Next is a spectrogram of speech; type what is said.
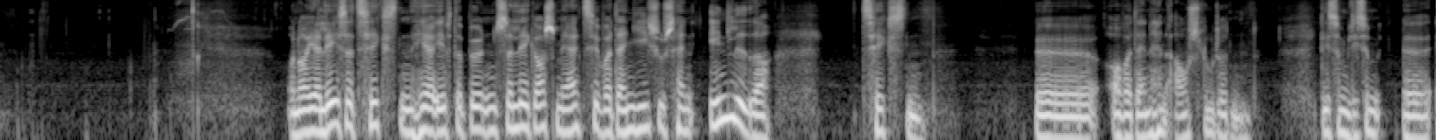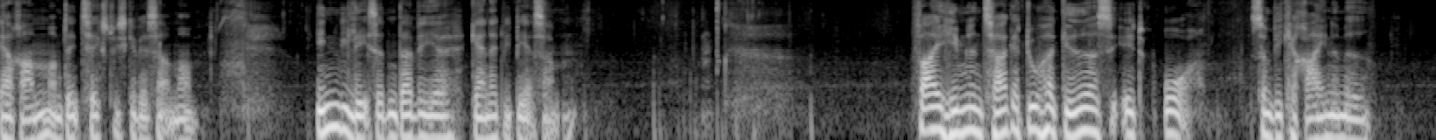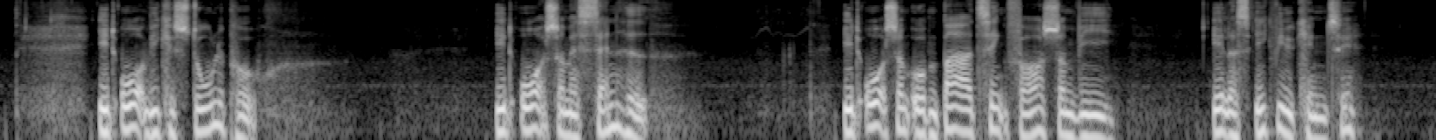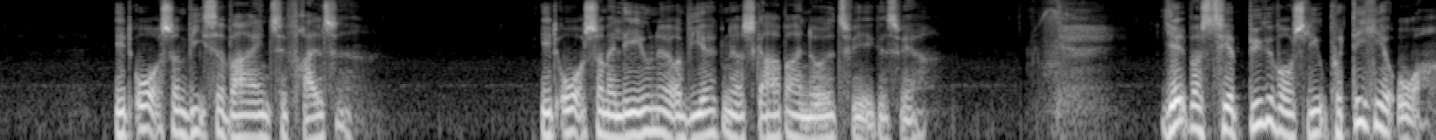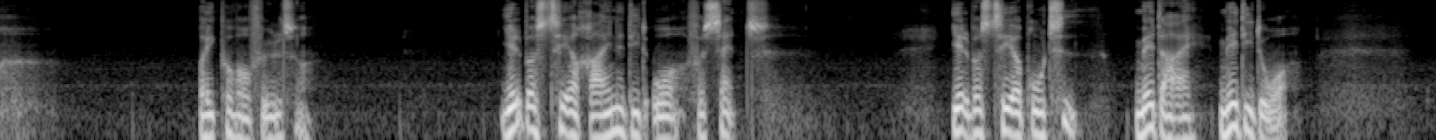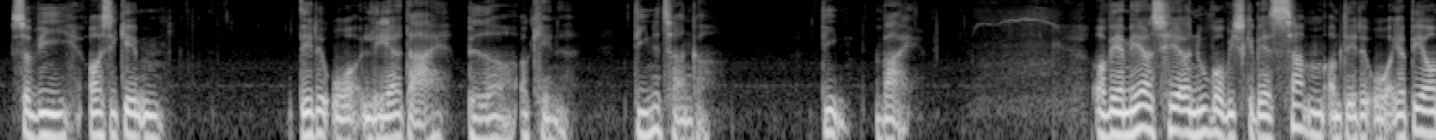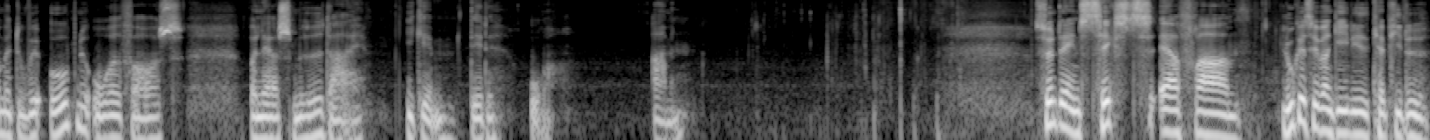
Og når jeg læser teksten her efter bønden, så lægger jeg også mærke til, hvordan Jesus han indleder teksten, øh, og hvordan han afslutter den. Det, som ligesom øh, er rammen om den tekst, vi skal være sammen om. Inden vi læser den, der vil jeg gerne, at vi beder sammen. Far i himlen, tak, at du har givet os et ord, som vi kan regne med. Et ord, vi kan stole på. Et ord, som er sandhed. Et ord, som åbenbarer ting for os, som vi ellers ikke ville kende til. Et ord, som viser vejen til frelse. Et ord, som er levende og virkende og skarpere end noget tvækket svær. Hjælp os til at bygge vores liv på det her ord, og ikke på vores følelser. Hjælp os til at regne dit ord for sandt. Hjælp os til at bruge tid med dig, med dit ord, så vi også igennem dette ord lærer dig bedre at kende dine tanker, din vej. Og vær med os her og nu, hvor vi skal være sammen om dette ord. Jeg beder om, at du vil åbne ordet for os og lad os møde dig igennem dette ord. Amen. Søndagens tekst er fra Lukas evangeliet kapitel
